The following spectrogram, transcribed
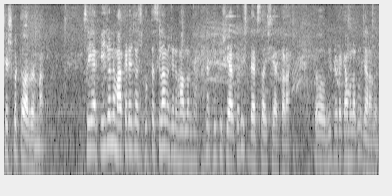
শেষ করতে পারবেন না। সেই আর কি, এই জন্য মার্কেটে জাস্ট ঘুরতেছিলাম, এই জন্য ভাবলাম যে আপনাদেরকে একটু শেয়ার করিস দ্যাটস ওয়াই শেয়ার করা। তো ভিডিওটা কেমন লাগল জানাবেন।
